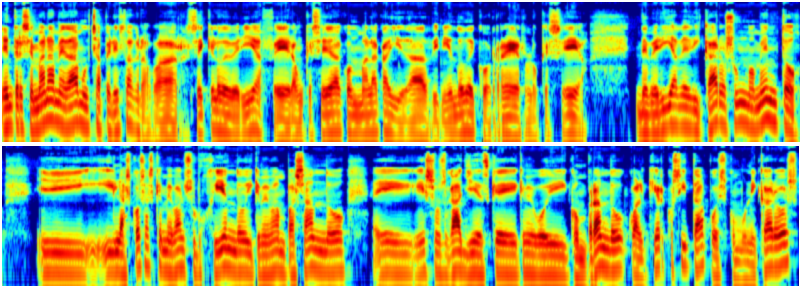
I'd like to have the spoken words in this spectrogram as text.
Entre semana me da mucha pereza grabar, sé que lo debería hacer, aunque sea con mala calidad, viniendo de correr, lo que sea. Debería dedicaros un momento y, las cosas que me van surgiendo y que me van pasando, eh, esos gadgets que, me voy comprando, cualquier cosita, pues comunicaros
